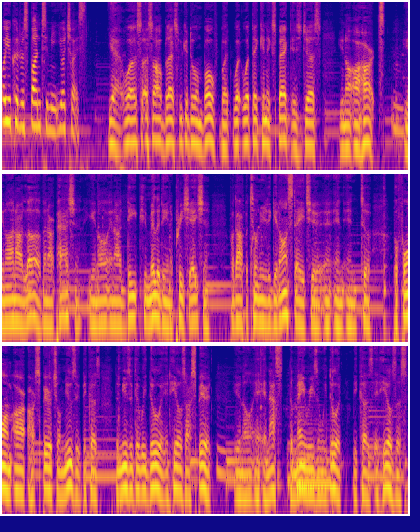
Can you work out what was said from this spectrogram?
or you could respond to me. Your choice. Yeah, well, it's, it's all blessed. We could do them both, but what what they can expect is just you know our hearts, you know, and our love and our passion, you know, and our deep humility and appreciation for the opportunity to get on stage here and and, and to perform our, our spiritual music because the music that we do it heals our spirit, you know, and, and that's the main reason we do it because it heals us.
